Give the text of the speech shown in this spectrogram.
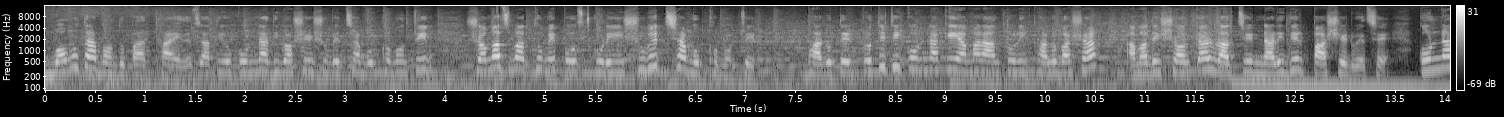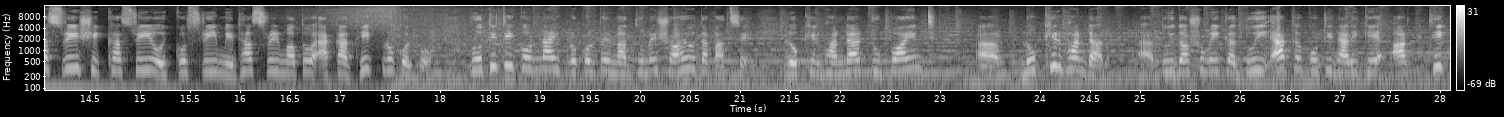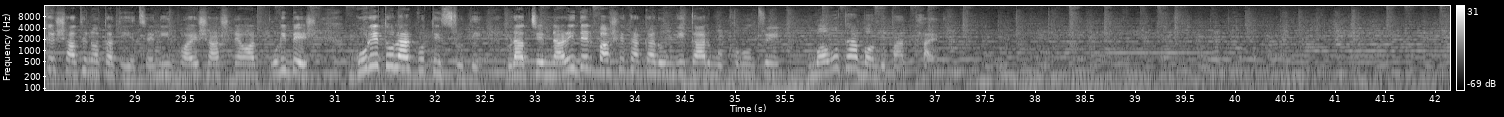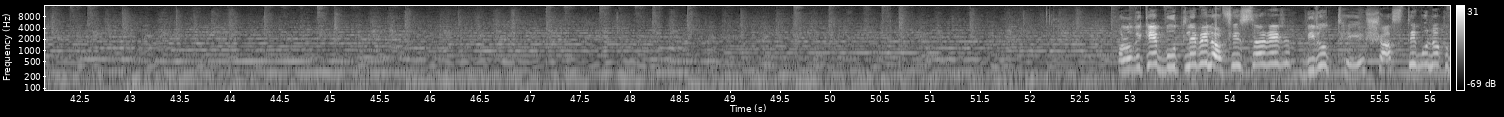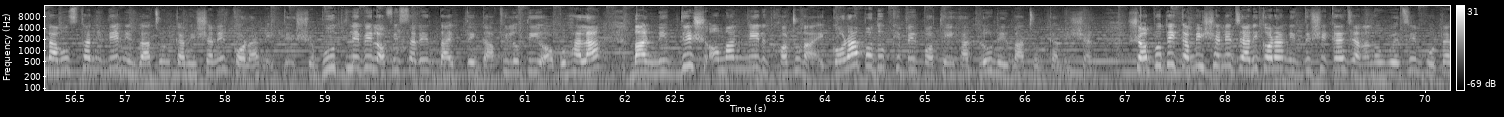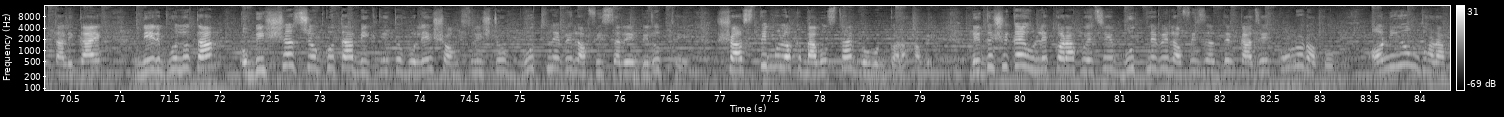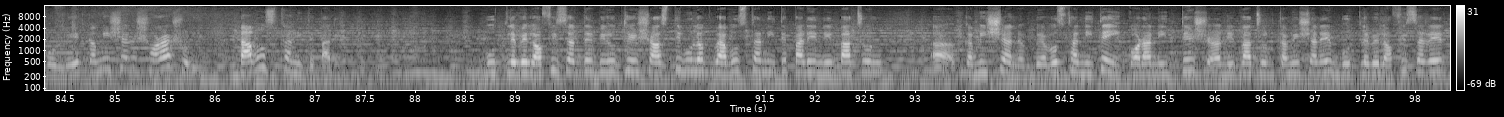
মমতা বন্দ্যোপাধ্যায়ের জাতীয় কন্যা দিবসে শুভেচ্ছা মুখ্যমন্ত্রীর। সমাজ মাধ্যমে পোস্ট করে শুভেচ্ছা মুখ্যমন্ত্রীর। ভারতের প্রতিটি কন্যাকে আমার আন্তরিক ভালোবাসা। আমাদের সরকার রাজ্যের নারীদের পাশে রয়েছে। কন্যাশ্রী শিক্ষাশ্রী ঐক্যশ্রী মেধাশ্রীর মতো একাধিক প্রকল্প। প্রতিটি কন্যা এই প্রকল্পের মাধ্যমে সহায়তা পাচ্ছে। লক্ষ্মীর ভান্ডার টু পয়েন্ট লক্ষ্মীর ভান্ডার আহ, দুই দশমিক দুই এক কোটি নারীকে আর্থিক স্বাধীনতা দিয়েছে। নির্ভয়ে শ্বাস নেওয়ার পরিবেশ গড়ে তোলার প্রতিশ্রুতি। রাজ্যের নারীদের পাশে থাকার অঙ্গীকার মুখ্যমন্ত্রী মমতা বন্দ্যোপাধ্যায়। অন্যদিকে বুথ লেভেল অফিসারের বিরুদ্ধে শাস্তিমূলক ব্যবস্থা নিতে নির্বাচন কমিশনের কড়া নির্দেশ। বুথ লেভেল অফিসারের দায়িত্বে গাফিলতি, অবহেলা বা নির্দেশ অমান্যের ঘটনায় কড়া পদক্ষেপের পথেই হাঁটল নির্বাচন কমিশন। সম্প্রতি কমিশনের জারি করা নির্দেশিকায় জানানো হয়েছে, ভোটার তালিকায় নির্ভুলতা ও বিশ্বাসযোগ্যতা বিঘ্নিত হলে সংশ্লিষ্ট বুথ লেভেল অফিসারের বিরুদ্ধে শাস্তিমূলক ব্যবস্থা গ্রহণ করা হবে। নির্দেশিকায় উল্লেখ করা হয়েছে, বুথ লেভেল অফিসারদের কাজে কোনো রকম অনিয়ম ধরা পড়লে কমিশন সরাসরি ব্যবস্থা নিতে পারে। বুথ লেভেল অফিসারদের বিরুদ্ধে শাস্তিমূলক ব্যবস্থা নিতে পারে নির্বাচন কমিশন ব্যবস্থা নিতেই করা নির্দেশ নির্বাচন কমিশনের বুথ লেভেল অফিসারের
